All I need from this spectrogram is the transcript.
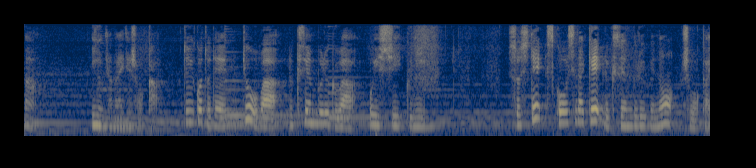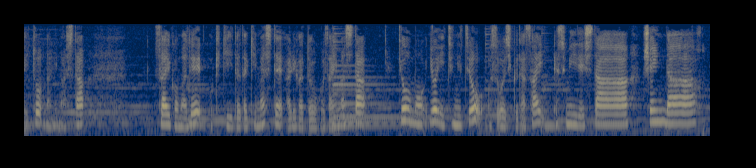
まあいいんじゃないでしょうか。ということで今日はルクセンブルクは美味しい国。そして少しだけルクセンブルクの紹介となりました。最後までお聴きいただきましてありがとうございました。今日も良い一日をお過ごしください。エスミーでした。シェインダー。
